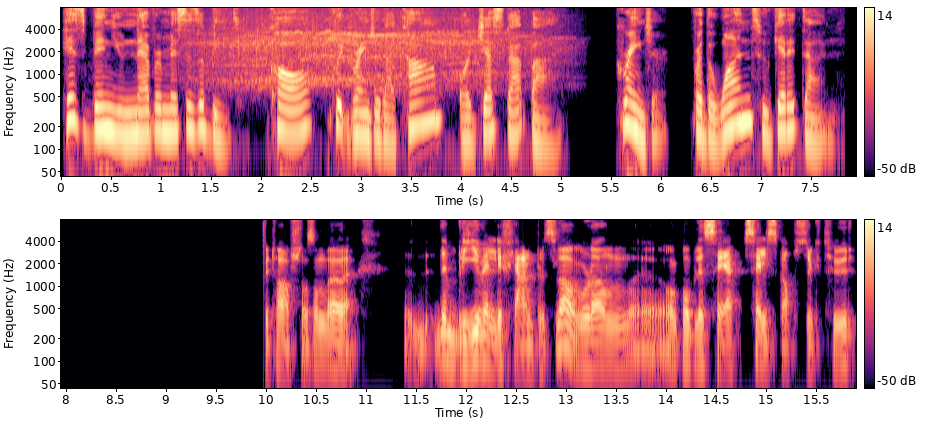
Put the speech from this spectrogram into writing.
his venue never misses a beat. Call quickgranger.com or just stop by. Granger, for the ones who get it done. sånn. Det, blir veldig fjernt plutselig, da, hvordan eh, og komplisert selskapsstruktur.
